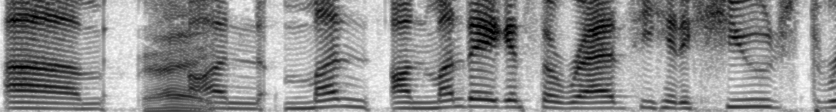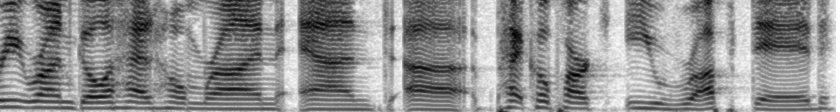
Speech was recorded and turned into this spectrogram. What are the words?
Um, Right. On Mon- on Monday against the Reds, he hit a huge three-run go-ahead home run, and uh, Petco Park erupted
